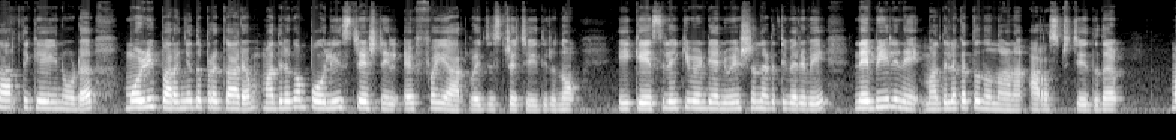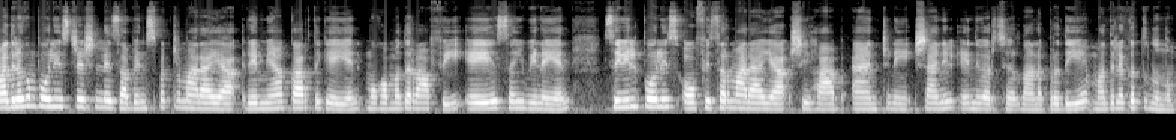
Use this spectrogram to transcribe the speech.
കാർത്തികേയനോട് മൊഴി പറഞ്ഞത് പ്രകാരം മതിലകം പോലീസ് സ്റ്റേഷനിൽ എഫ്ഐആർ രജിസ്റ്റർ ചെയ്തിരുന്നു. ഈ കേസിലേക്ക് വേണ്ടി അന്വേഷണം നടത്തി വരവേ നബീലിനെ മതിലകത്തു നിന്നാണ് അറസ്റ്റ് ചെയ്തത്. മതിലകം പോലീസ് സ്റ്റേഷനിലെ സബ് ഇൻസ്പെക്ടർമാരായ Ramya Karthikeyan Muhammad Rafi A S I Vinayan civil police ഓഫീസർമാരായ ഷിഹാബ് ആന്റണി ഷനിൽ എന്നിവർ ചേർന്നാണ് പ്രതിയെ മതിലകത്തു നിന്നും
